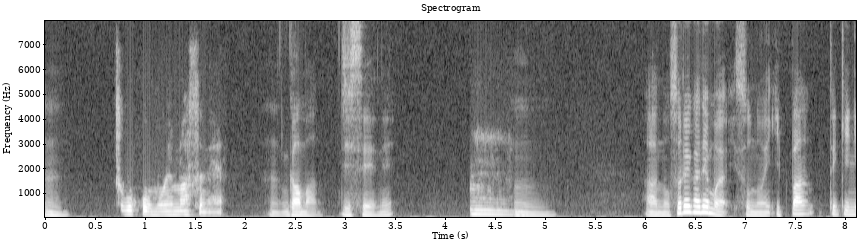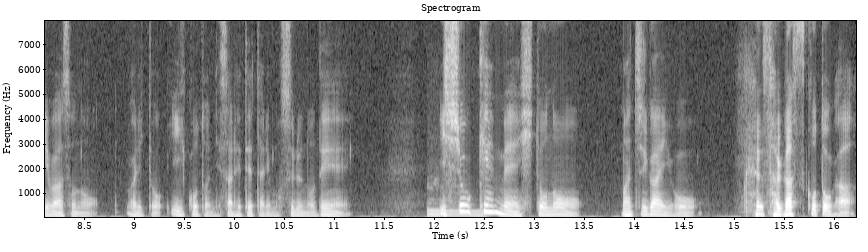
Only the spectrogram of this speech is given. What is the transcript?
うん。すごく思いますね。うん。我慢。自制ね、うん。うん、あのそれがでもその一般的にはその割といいことにされてたりもするので、一生懸命人の間違いを 探すことが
